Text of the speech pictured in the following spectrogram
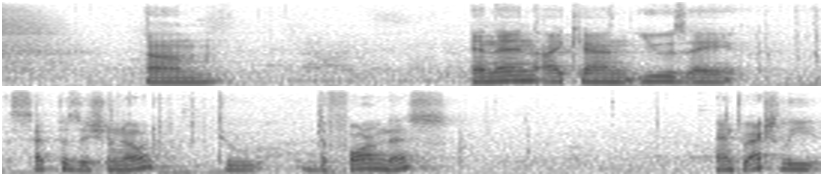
um, and then I can use a set position node to deform this and to actually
